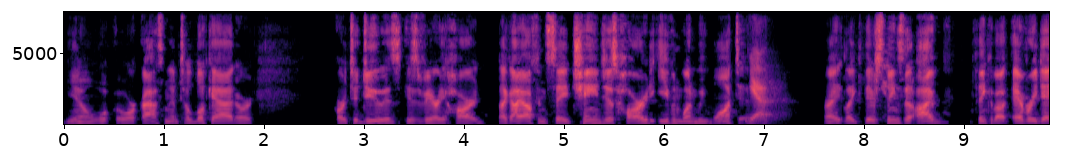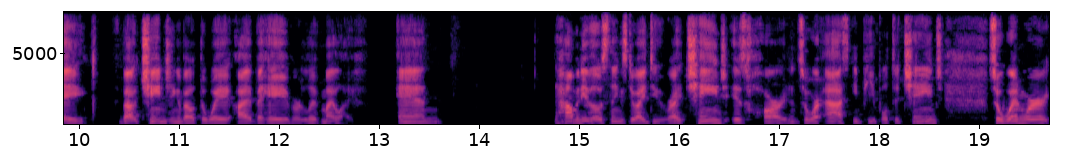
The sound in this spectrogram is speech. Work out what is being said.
you know, or asking them to look at or or to do is is very hard. Like I often say, change is hard even when we want it. Yeah. Right. Like there's things that I think about every day about changing about the way I behave or live my life. And how many of those things do I do? Right. Change is hard. And so we're asking people to change. So when we're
